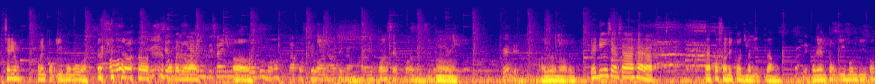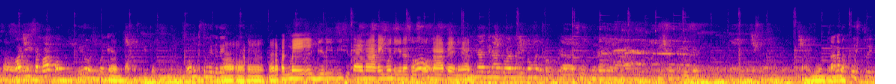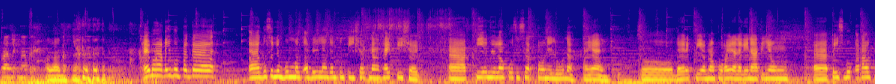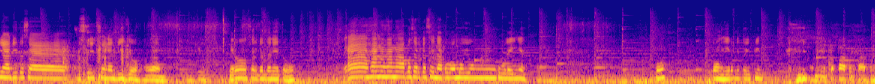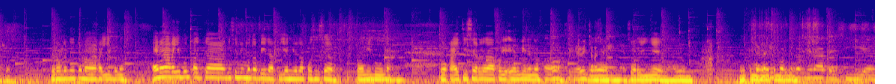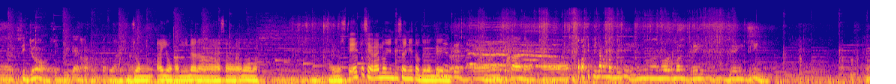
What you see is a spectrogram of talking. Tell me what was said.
Sir, yung kwentong ibong ko ah. Oo, i-send mo na sa Papagawa. akin yung design ng logo mo, tapos gawa natin ng uh, yung concept kung ano gusto mo ilagay. Mm. Pwede, Ayun, okay. Pwede yung sir sa harap, tapos sa likod, maliit lang. pwede. Kwentong ibon dito sa... Bali sa batok, yun, maliit. Tapos dito. Kung ano gusto mo ilagay. Ah, okay. Para pag may ABRBC tayo mga kaibon, yun ang susuot Oo. natin. Ayan. Yan nga ginagawa ng ibang ano, pag uh, shoot nila yung t-shirt na Eagle. Ayun. Sana mag-push through yung project natin. Ayan. eh mga kaibon, pagka ah, gusto nyo bum mag-avail ng ganitong t-shirt, ng hype t-shirt, ah, PM nyo lang po si Sir Tony Luna. Ayan. So, direct PM lang po kayo. Lalagay natin yung ah, Facebook account niya dito sa description ng video. Ayan. Pero sir, ganda nito. oh. Ah, hanga-hanga ako sir kasi nakuha mo yung kulay niya. Oh. Ito ang hirap nito i-print. Pinagpapatong-patong siya. Pero ganito mga kaibon oh. Ay mga kaibon pagka gusto niyo mag-avail, ah, PM niyo lang po si Sir Tony Luna. O kahit si Sir ah, Kuya Erwin ano. Oo, si Eric tsaka si Rainier. Si Rainier, ayun. Ito Sa maganda itong natin, si uh, si Jong, si Jiga, nakapagpagawa na. Jong, ay yung kanina na sa ano ano. Ayos. Ito sir, ano yung design nito? Ganun din. Ganyan din. Uh, ito ano, ah, ito kasi pinakamabili, yung normal gray, gray green.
